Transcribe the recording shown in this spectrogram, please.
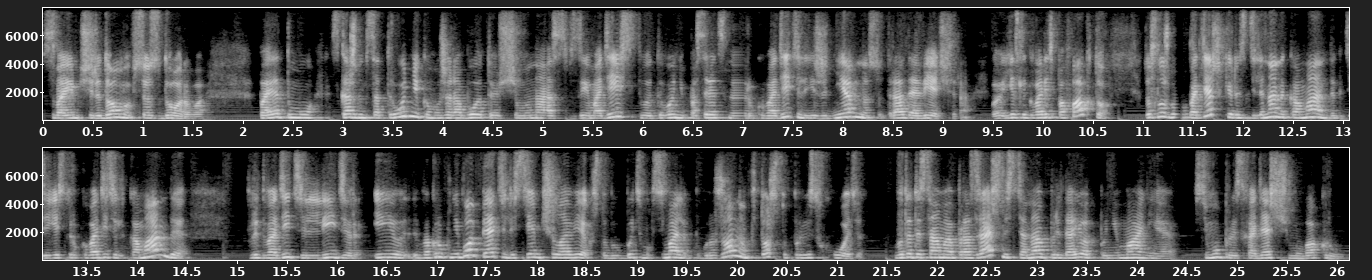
своим чередом и все здорово. Поэтому с каждым сотрудником, уже работающим у нас, взаимодействует его непосредственный руководитель ежедневно с утра до вечера. Если говорить по факту, то служба поддержки разделена на команды, где есть руководитель команды, предводитель, лидер, и вокруг него 5 или 7 человек, чтобы быть максимально погруженным в то, что происходит. вот эта самая прозрачность, она придает понимание всему происходящему вокруг.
